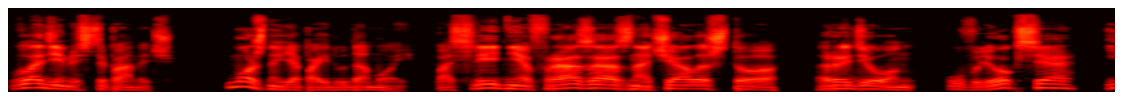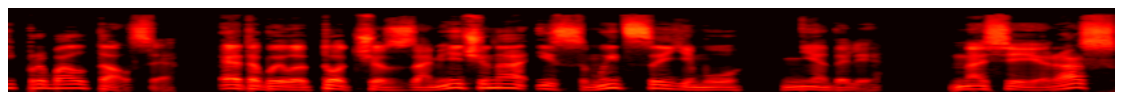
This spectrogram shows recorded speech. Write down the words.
Владимир Степанович, можно я пойду домой? Последняя фраза означала, что Родион увлекся и проболтался. Это было тотчас замечено, и смыться ему не дали. На сей раз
